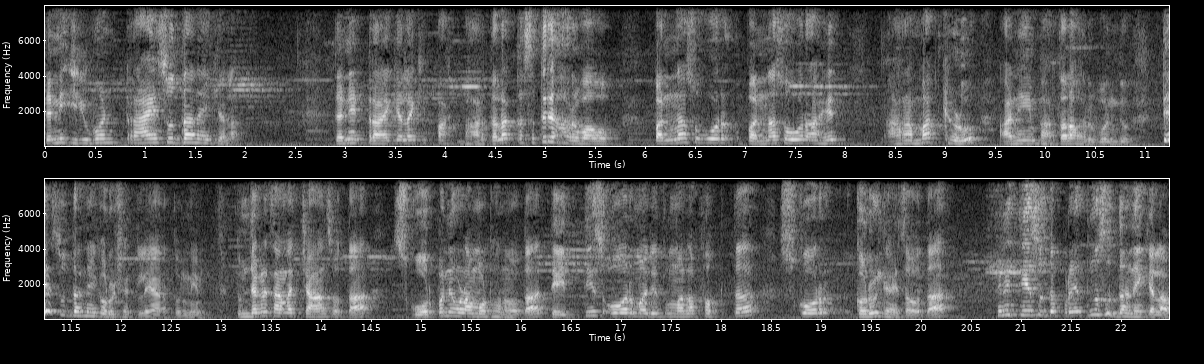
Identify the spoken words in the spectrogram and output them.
त्यांनी इव्हन ट्राय सुद्धा नाही केला. त्यांनी ट्राय केला की पा भारताला कसं तरी हरवावं. पन्नास ओव्हर पन्नास ओव्हर आहेत. आरामात खेळू आणि भारताला हरवून देऊ. ते सुद्धा नाही करू शकले यार तुम्ही. तुमच्याकडे चांगला चान्स होता. स्कोर पण एवढा मोठा नव्हता. तेहतीस ओव्हरमध्ये तुम्हाला फक्त स्कोर करून घ्यायचा होता. त्यांनी ते सुद्धा प्रयत्न सुद्धा नाही केला.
